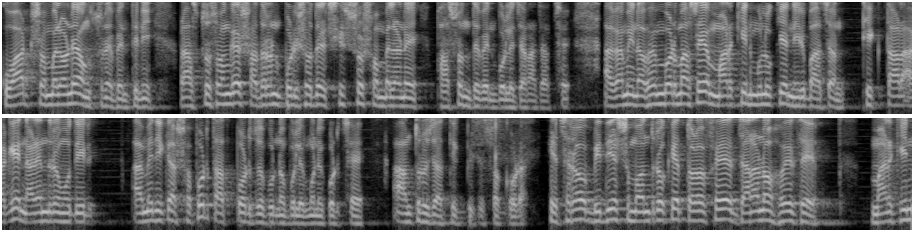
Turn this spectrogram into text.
কোয়াড সম্মেলনে অংশ নেবেন তিনি। রাষ্ট্রসংঘের সাধারণ পরিষদের শীর্ষ সম্মেলনে ভাষণ দেবেন বলে জানা যাচ্ছে। আগামী নভেম্বর মাসে মার্কিন মুলুকে নির্বাচন। ঠিক তার আগে নরেন্দ্র মোদীর আমেরিকা সফর তাৎপর্যপূর্ণ বলে মনে করছে আন্তর্জাতিক বিশেষজ্ঞরা। এছাড়াও বিদেশ মন্ত্রকের তরফে জানানো হয়েছে মার্কিন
